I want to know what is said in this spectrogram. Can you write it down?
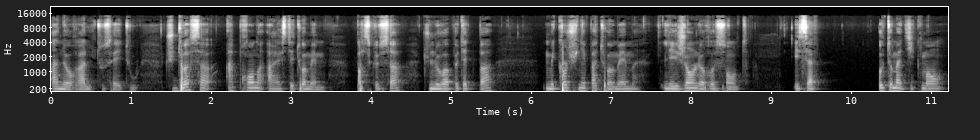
un oral, tout ça et tout. Tu dois ça apprendre à rester toi-même. Parce que ça, tu ne le vois peut-être pas, mais quand tu n'es pas toi-même, les gens le ressentent. Et ça, automatiquement,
